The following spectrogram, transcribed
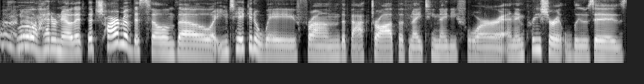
I don't Oh, know. I don't know. That the charm of this film, though, you take it away from the backdrop of 1994, and I'm pretty sure it loses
